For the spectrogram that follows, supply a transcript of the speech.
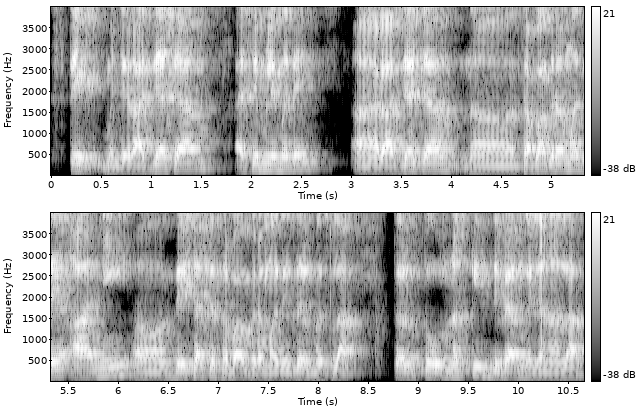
स्टेट म्हणजे राज्याच्या असेंब्लीमध्ये राज्याच्या सभागृहामध्ये आणि देशाच्या सभागृहामध्ये जर बसला तर तो नक्कीच दिव्यांगजनाला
